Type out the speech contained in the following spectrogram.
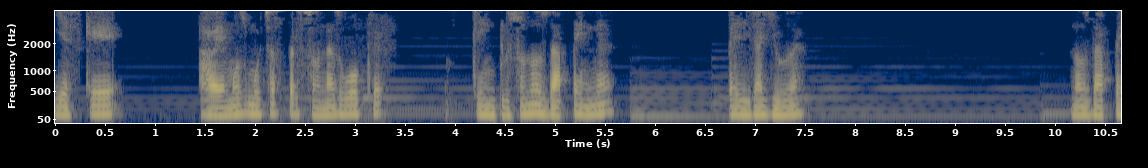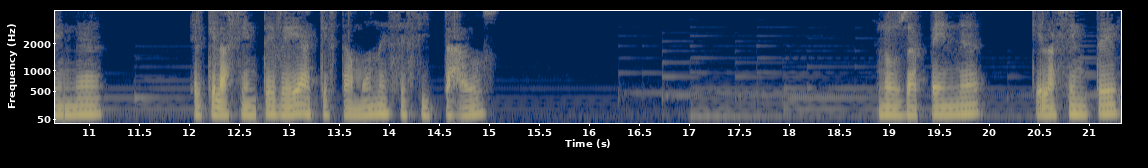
Y es que habemos muchas personas, Walker, que incluso nos da pena pedir ayuda. Nos da pena el que la gente vea que estamos necesitados. Nos da pena que la gente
